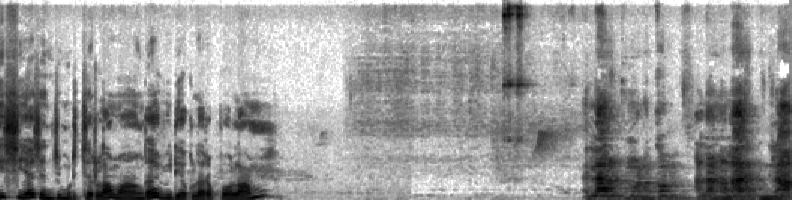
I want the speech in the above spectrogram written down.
ஈஸியாக செஞ்சு முடிச்சிடலாம். வாங்க வீடியோக்குள்ளார போகலாம் எல்லாருக்கும் வணக்கம். எல்லாம் நல்லா இருக்கீங்களா?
